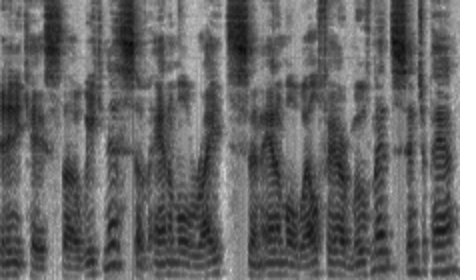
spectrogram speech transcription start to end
in any case, the weakness of animal rights and animal welfare movements in Japan,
